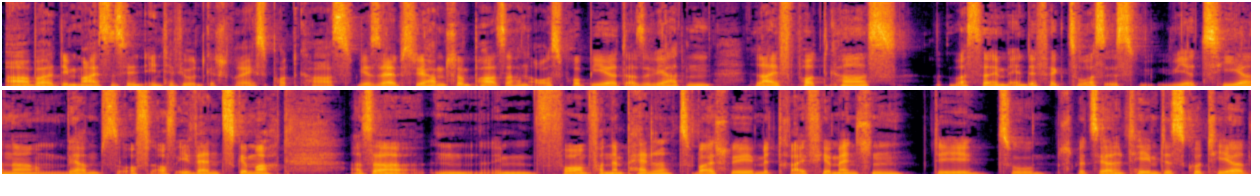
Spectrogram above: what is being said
Aber die meisten sind Interview- und Gesprächspodcasts. Wir selbst, wir haben schon ein paar Sachen ausprobiert. Also wir hatten Live-Podcasts, was da im Endeffekt sowas ist wie jetzt hier. Ne? Wir haben es oft auf Events gemacht, also in, in Form von einem Panel zum Beispiel mit drei, vier Menschen, die zu speziellen Themen diskutieren,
